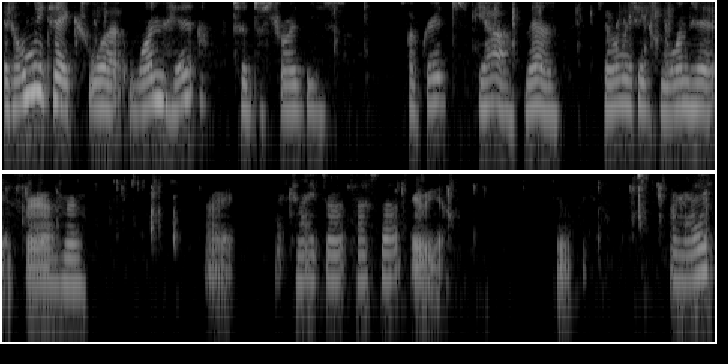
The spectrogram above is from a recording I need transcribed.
It only takes what, one hit to destroy these upgrades? Yeah, man. It only takes one hit for her. Alright. Can I throw it past that? There we go. Alright.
